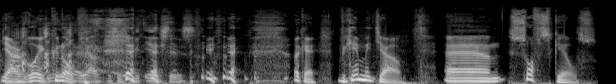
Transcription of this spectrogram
Ja, rode knop. Ja, ja, precies, wie het eerste is. Oké, begin met jou. Ehm, soft skills.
